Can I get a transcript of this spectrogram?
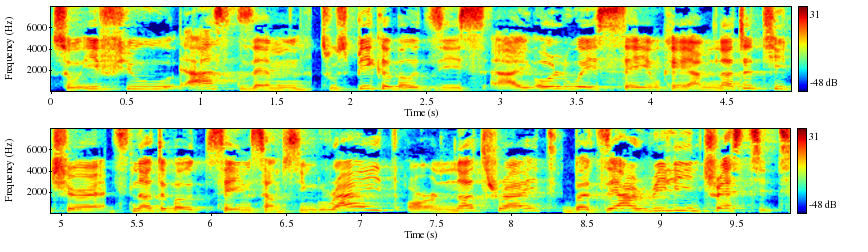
So if you ask them to speak about this, I always say, okay, I'm not a teacher. It's not about saying something right or not right, but they are really interested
